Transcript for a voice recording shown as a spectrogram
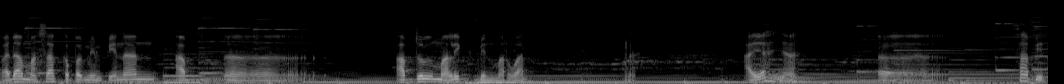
pada masa kepemimpinan Ab, eh, Abdul Malik bin Marwan. Nah, ayahnya eh, Sabit,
